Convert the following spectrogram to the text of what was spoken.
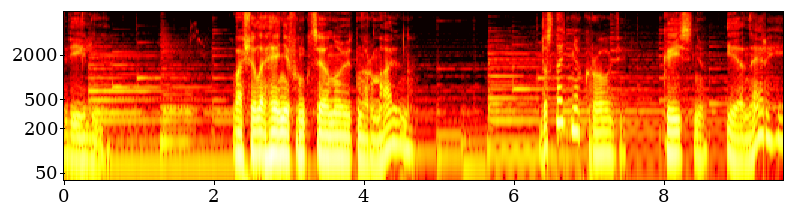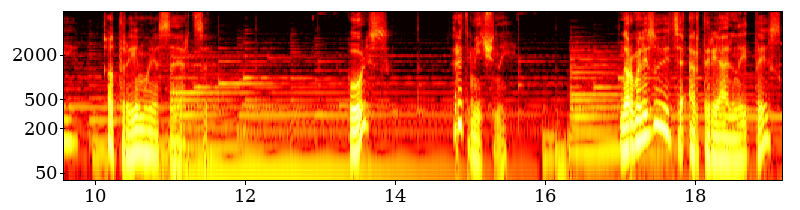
вільне. Ваші легені функціонують нормально, достатньо крові, кисню і енергії отримує серце. Пульс ритмічний. Нормалізується артеріальний тиск,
